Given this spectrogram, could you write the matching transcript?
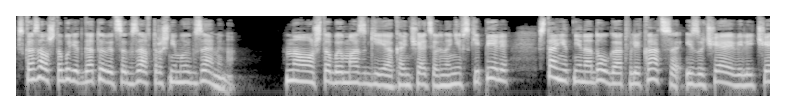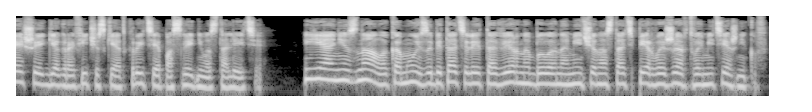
Сказал, что будет готовиться к завтрашнему экзамену. Но чтобы мозги окончательно не вскипели, станет ненадолго отвлекаться, изучая величайшие географические открытия последнего столетия. Я не знала, кому из обитателей таверны было намечено стать первой жертвой мятежников.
